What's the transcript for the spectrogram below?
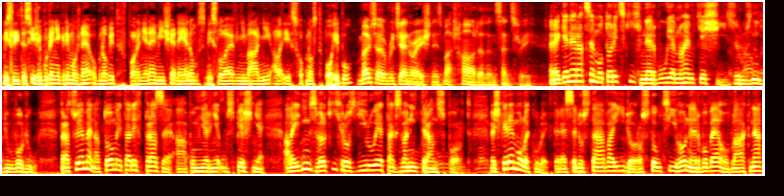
Myslíte si, že bude někdy možné obnovit v poraněné míše nejenom smyslové vnímání, ale i schopnost pohybu? Motor regeneration is much harder than sensory. Regenerace motorických nervů je mnohem těžší z různých důvodů. Pracujeme na tom i tady v Praze a poměrně úspěšně, ale jedním z velkých rozdílů je takzvaný transport. Veškeré molekuly, které se dostávají do rostoucího nervového vlákna,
